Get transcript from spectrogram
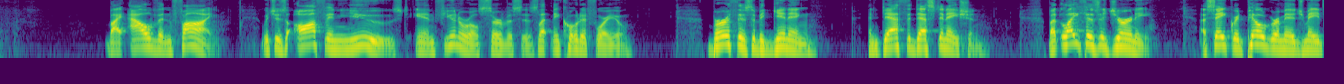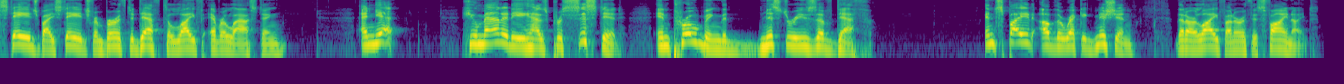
by Alvin Fine, which is often used in funeral services. Let me quote it for you. Birth is a beginning and death a destination. But life is a journey, a sacred pilgrimage made stage by stage from birth to death to life everlasting. And yet, humanity has persisted in probing the mysteries of death. In spite of the recognition that our life on earth is finite,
